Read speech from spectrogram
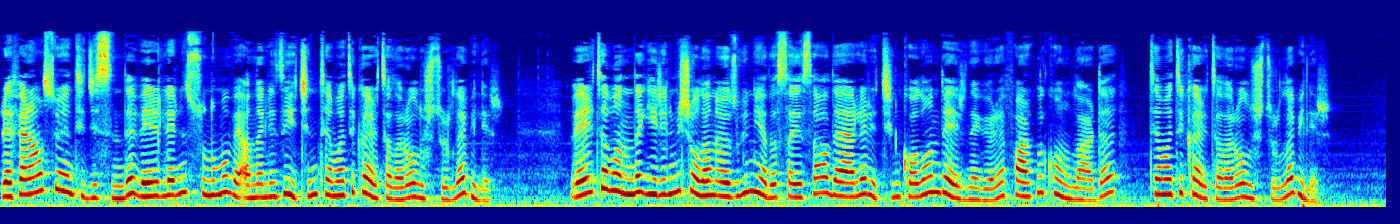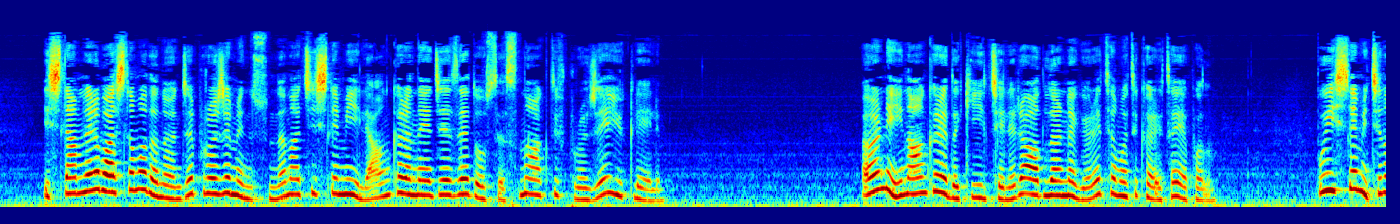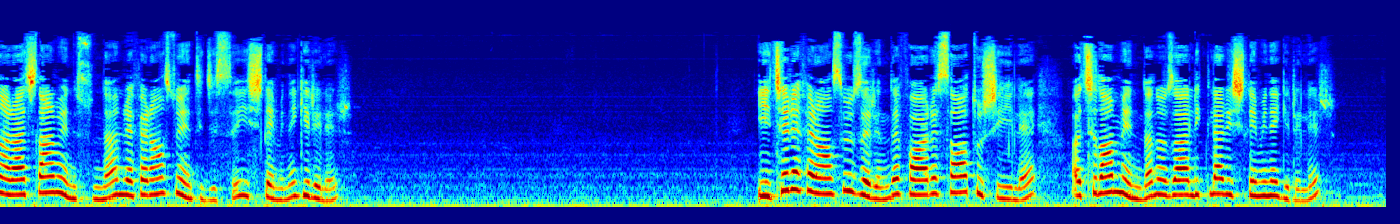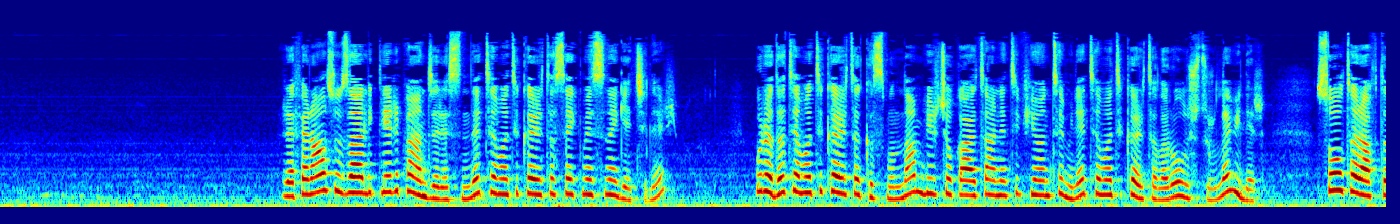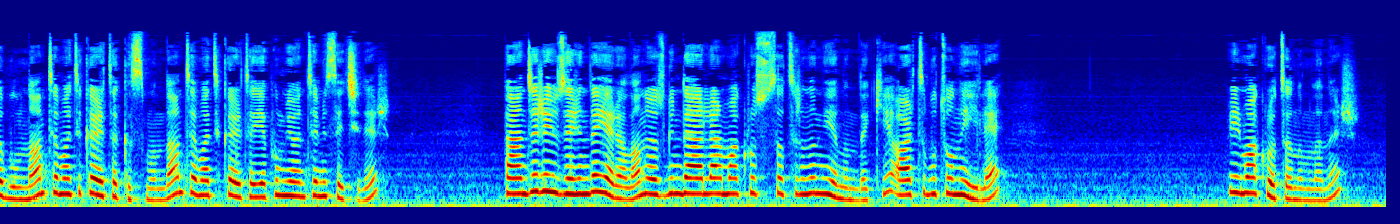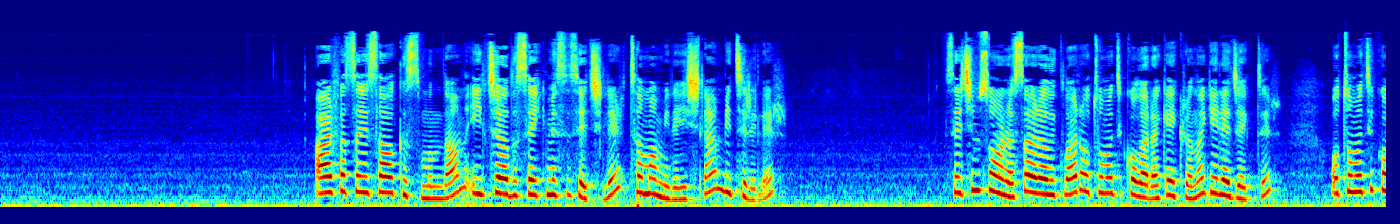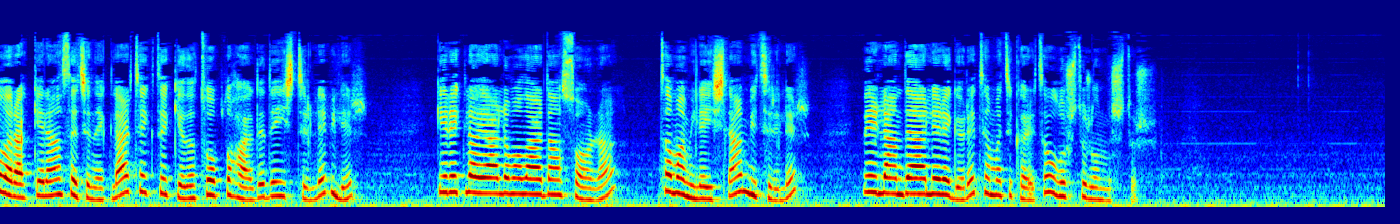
Referans yöneticisinde verilerin sunumu ve analizi için tematik haritalar oluşturulabilir. Veri tabanında girilmiş olan özgün ya da sayısal değerler için kolon değerine göre farklı konularda tematik haritalar oluşturulabilir. İşlemlere başlamadan önce proje menüsünden aç işlemi ile Ankara NCZ dosyasını aktif projeye yükleyelim. Örneğin Ankara'daki ilçeleri adlarına göre tematik harita yapalım. Bu işlem için araçlar menüsünden referans yöneticisi işlemine girilir. İlçe referansı üzerinde fare sağ tuşu ile açılan menüden özellikler işlemine girilir. Referans özellikleri penceresinde tematik harita sekmesine geçilir. Burada tematik harita kısmından birçok alternatif yöntem ile tematik haritalar oluşturulabilir. Sol tarafta bulunan tematik harita kısmından tematik harita yapım yöntemi seçilir. Pencere üzerinde yer alan özgün değerler makrosu satırının yanındaki artı butonu ile bir makro tanımlanır. Alfa sayısal kısmından ilçe adı sekmesi seçilir, tamam ile işlem bitirilir. Seçim sonrası aralıklar otomatik olarak ekrana gelecektir. Otomatik olarak gelen seçenekler tek tek ya da toplu halde değiştirilebilir. Gerekli ayarlamalardan sonra tamam ile işlem bitirilir. Verilen değerlere göre tematik harita oluşturulmuştur.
